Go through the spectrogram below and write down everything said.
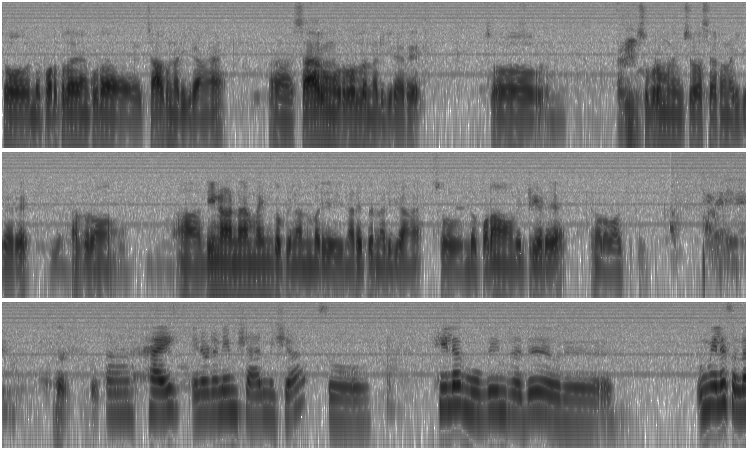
ஸோ இந்த படத்தில் என் கூட சாரும் நடிக்கிறாங்க. சாரும் ஒரு ரோலில் நடிக்கிறாரு. ஸோ சுப்பிரமணியம் சிவா சாரும் நடிக்கிறாரு. அப்புறம் தீனா அண்ணன் மைன் கோபின் அந்த மாதிரி நிறைய பேர் நடிக்கிறாங்க. ஸோ இந்த படம் வெற்றி அடைய என்னோடய வாழ்த்துக்கள். ஹாய் என்னோட நேம் ஷேர் மிஷா ஸோ ஹீலர் மூவின்றது ஒரு உண்மையிலே சொல்ல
